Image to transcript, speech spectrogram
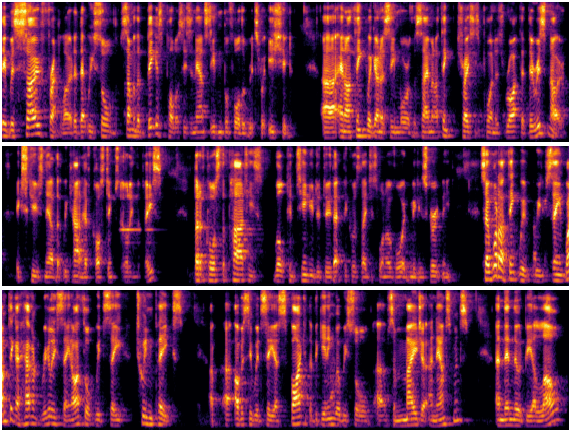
it was so front loaded that we saw some of the biggest policies announced even before the writs were issued. Uh, and I think we're going to see more of the same. And I think Tracey's point is right that there is no excuse now that we can't have costings early in the piece. But of course, the parties will continue to do that because they just want to avoid media scrutiny. So what I think we've, we've seen, one thing I haven't really seen, I thought we'd see Twin Peaks. Uh, uh, obviously, we'd see a spike at the beginning where we saw uh, some major announcements, and then there would be a lull,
